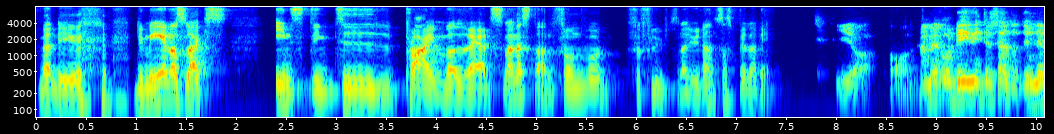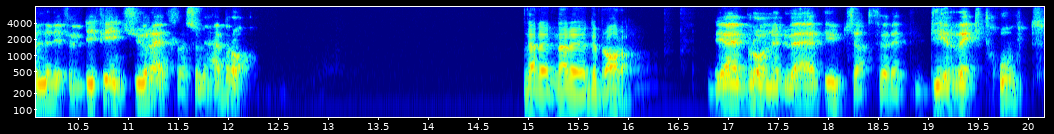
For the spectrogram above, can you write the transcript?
Men det är ju det är mer någon slags instinktiv primal-rädsla nästan från vår förflutna. Det är ju den som spelar in. Ja. Ja men, och det är ju intressant att du nämner det, för det finns ju rädsla som är bra. När, det, när det, det är bra då? Det är bra när du är utsatt för ett direkt hot.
